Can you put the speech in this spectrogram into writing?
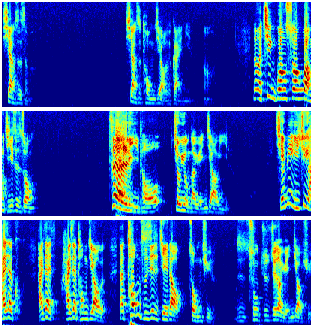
像是什么？像是通教的概念。那么净光双旺即是中，这里头就用到原教义了。前面一句还在。还在还在通教的，他通直接就接到中去了，就是就接到原教去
